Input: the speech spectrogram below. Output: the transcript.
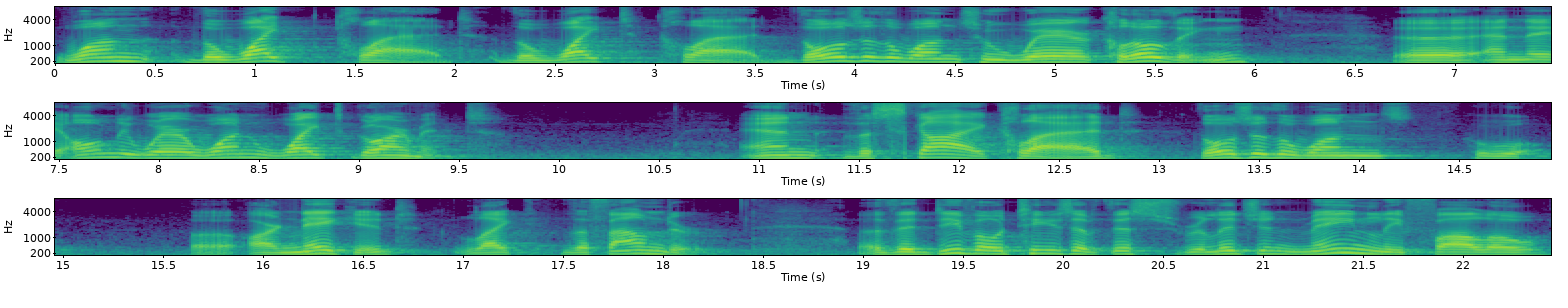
one, the white clad, the white clad. Those are the ones who wear clothing uh, and they only wear one white garment. And the sky clad, those are the ones who uh, are naked like the founder. Uh, the devotees of this religion mainly follow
